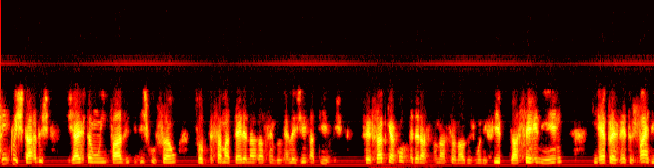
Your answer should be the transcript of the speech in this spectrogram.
cinco estados já estão em fase de discussão sobre essa matéria nas assembleias legislativas. Você sabe que a Confederação Nacional dos Municípios, a CNN, que representa os mais de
